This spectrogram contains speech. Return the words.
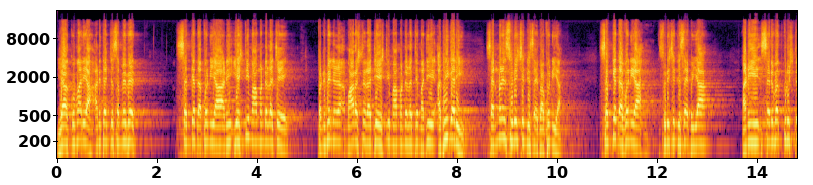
या कुमार या आणि त्यांच्या समेवेत संकेत आपण या आणि एस टी महामंडळाचे पनवेल महाराष्ट्र राज्य एस टी महामंडळाचे माजी अधिकारी सन्मानित सुरेश शिंदे साहेब आपण या. संकेत आपण या. सुरेश शिंदे साहेब या. आणि सर्वोत्कृष्ट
